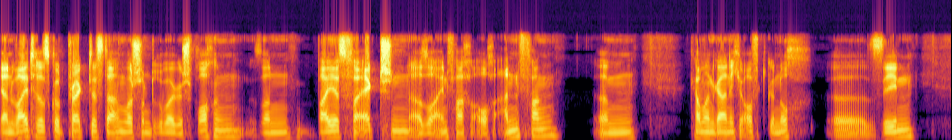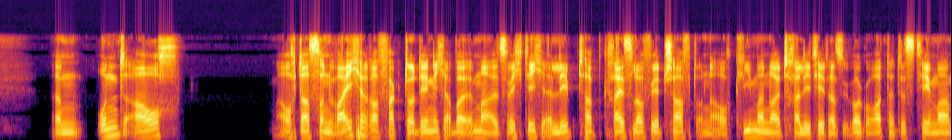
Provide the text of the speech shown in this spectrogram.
Ja, ein weiteres Good Practice, da haben wir schon drüber gesprochen, so ein Bias for Action, also einfach auch anfangen, ähm, kann man gar nicht oft genug äh, sehen. Ähm, und auch, auch das so ein weicherer Faktor, den ich aber immer als wichtig erlebt habe, Kreislaufwirtschaft und auch Klimaneutralität als übergeordnetes Thema,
